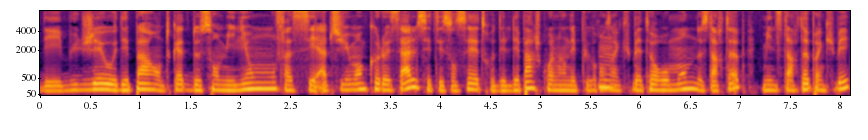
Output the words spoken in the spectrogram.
des budgets au départ, en tout cas, de 200 millions. Enfin, c'est absolument colossal. C'était censé être, dès le départ, je crois, l'un des plus grands mm. incubateurs au monde de start-up, 1000 start-up incubées.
